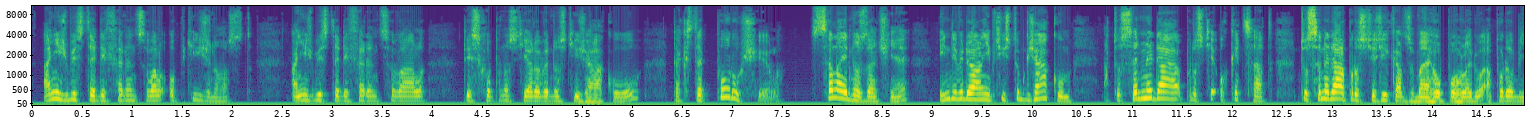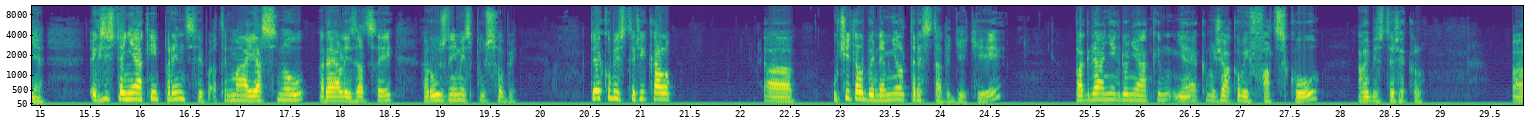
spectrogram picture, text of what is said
aniž byste diferencoval obtížnost, aniž byste diferencoval ty schopnosti a dovednosti žáků, tak jste porušil zcela jednoznačně individuální přístup k žákům. A to se nedá prostě okecat, to se nedá prostě říkat z mého pohledu a podobně. Existuje nějaký princip a ten má jasnou realizaci různými způsoby. To jako byste říkal, uh, Učitel by neměl trestat děti, pak dá někdo nějakým, nějakému žákovi facku a vy byste řekl,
